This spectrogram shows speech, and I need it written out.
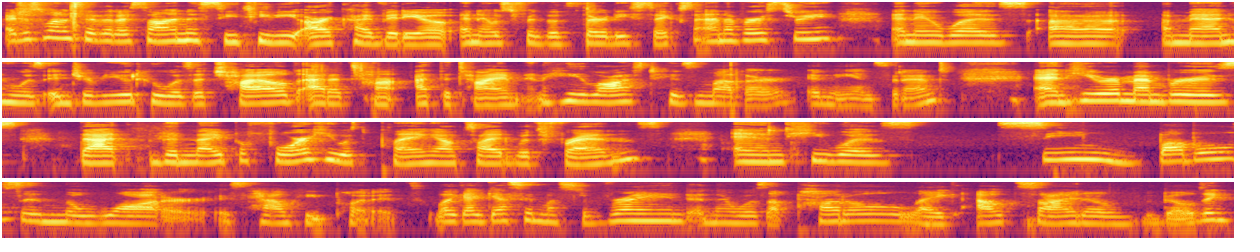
I just want to say that I saw in a CTV archive video, and it was for the 36th anniversary, and it was uh, a man who was interviewed who was a child at a time at the time, and he lost his mother in the incident, and he remembers that the night before he was playing outside with friends, and he was seeing bubbles in the water is how he put it. Like i guess it must have rained and there was a puddle like outside of the building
